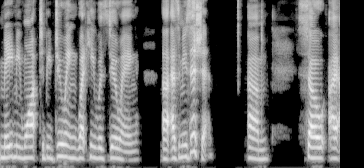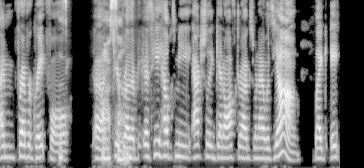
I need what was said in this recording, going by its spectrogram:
made me want to be doing what he was doing uh, as a musician. Um, so I, I'm forever grateful uh, to your brother because he helped me actually get off drugs when I was young, like eight,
